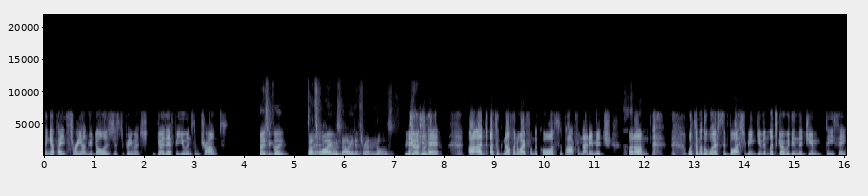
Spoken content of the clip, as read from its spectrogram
I think I paid three hundred dollars just to pretty much go there for you in some trunks. basically. That's Yeah. why it was valued at $300. Exactly. yeah, I, I I took nothing away from the course apart from that image. But um, what's some of the worst advice you've been given? Let's go within the gym, DC.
